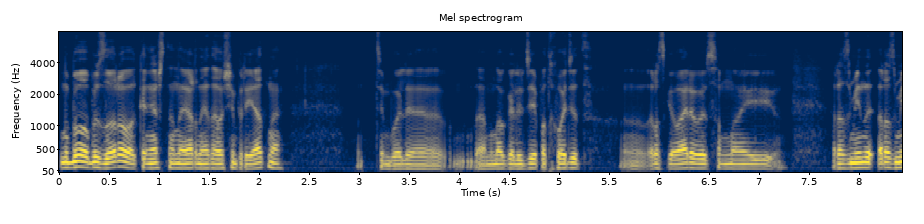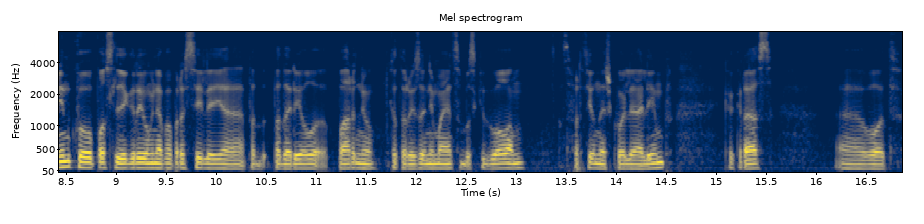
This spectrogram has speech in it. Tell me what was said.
Ну, было бы здорово, конечно, наверное, это очень приятно. Тем более, да, много людей подходит, э, разговаривают со мной. И размин- разминку после игры у меня попросили, я под- подарил парню, который занимается баскетболом в спортивной школе «Олимп» как раз. Э, Вот.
